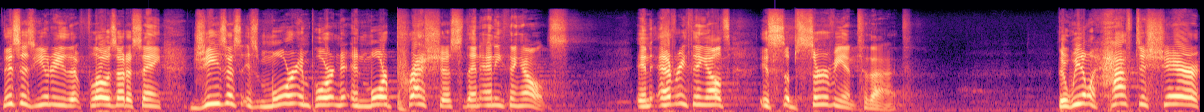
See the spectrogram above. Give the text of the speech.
This is unity that flows out of saying Jesus is more important and more precious than anything else. And everything else is subservient to that. That we don't have to share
